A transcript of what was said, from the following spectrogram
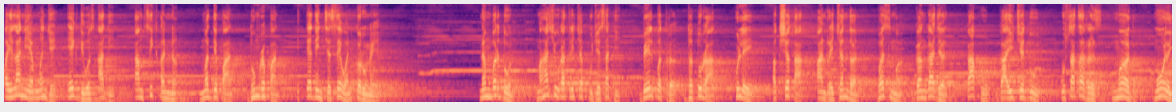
पहिला नियम म्हणजे एक दिवस आधी तामसिक अन्न मद्यपान धूम्रपान इत्यादींचे सेवन करू नये. नंबर दोन महाशिवरात्रीच्या पूजेसाठी बेलपत्र धतुरा फुले अक्षता पांढरे चंदन भस्म गंगाजल कापूर गाईचे दूध उसाचा रस मध मोळी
